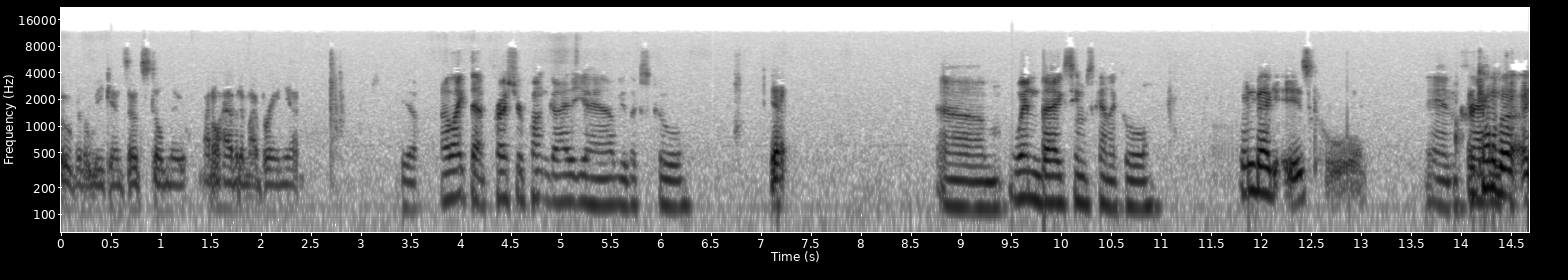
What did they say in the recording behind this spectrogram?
over the weekend, so it's still new. I don't have it in my brain yet. Yeah, I like that pressure punk guy that you have. He looks cool. Yeah. Um, windbag seems kind of cool, Windbag is cool. and And kind of a, a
